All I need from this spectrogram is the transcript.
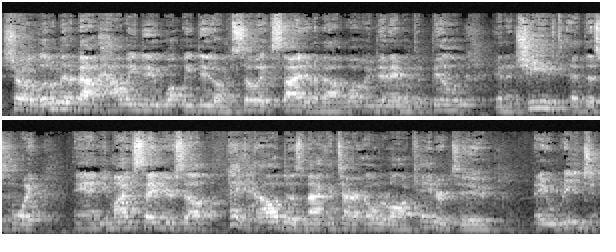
show a little bit about how we do what we do. I'm so excited about what we've been able to build and achieved at this point. And you might say to yourself, hey, how does McIntyre Elder Law cater to a region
